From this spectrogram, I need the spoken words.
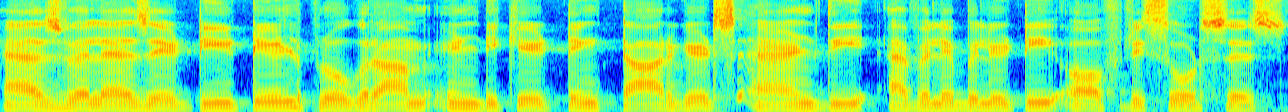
as well as a detailed program indicating targets and the availability of resources.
